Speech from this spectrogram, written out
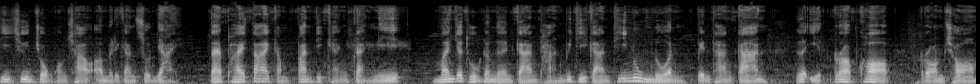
ที่ชื่นชมของชาวอเมริกันส่วนใหญ่ แต่ภายใต้กำปั้นที่แข็งแกร่งนี้ มันจะถูกดำเนินการผ่านวิธีการที่นุ่มนวลเป็นทางการ ละเอียดรอบคอบ รอมชอม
